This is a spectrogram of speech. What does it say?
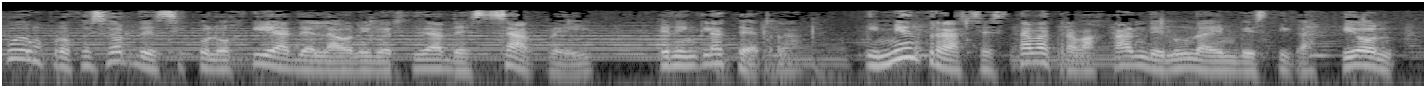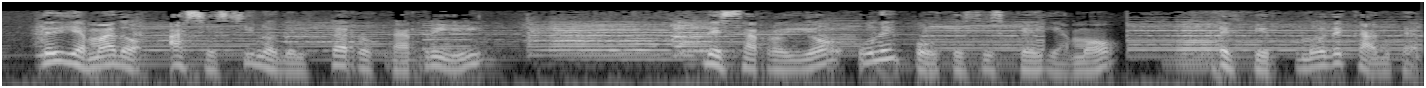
fue un profesor de psicología de la Universidad de Surrey, en Inglaterra, y mientras estaba trabajando en una investigación del llamado asesino del ferrocarril, desarrolló una hipótesis que llamó el círculo de Canter.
